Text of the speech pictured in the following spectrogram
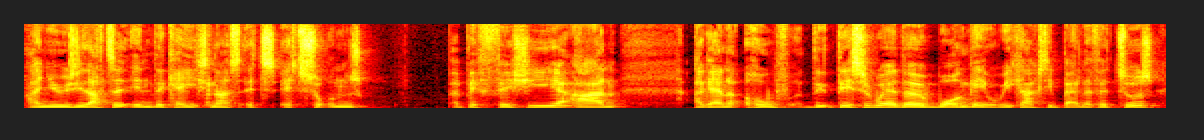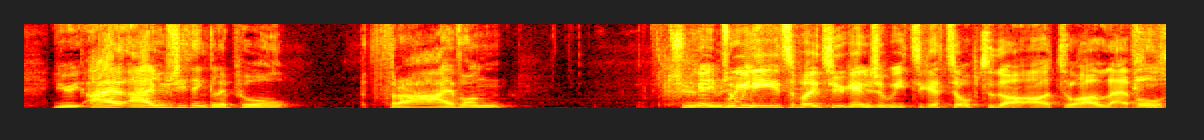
And usually that's an indication that it's it's something's a bit fishy. And again, hope this is where the one game a week actually benefits us. You, I, I usually think Liverpool thrive on two games a We need to play two games a week to get to up to the uh, to our level,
